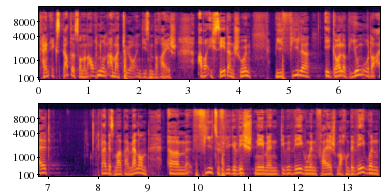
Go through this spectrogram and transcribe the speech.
kein Experte, sondern auch nur ein Amateur in diesem Bereich. Aber ich sehe dann schon, wie viele, egal ob jung oder alt, ich bleibe jetzt mal bei Männern, ähm, viel zu viel Gewicht nehmen, die Bewegungen falsch machen, Bewegungen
